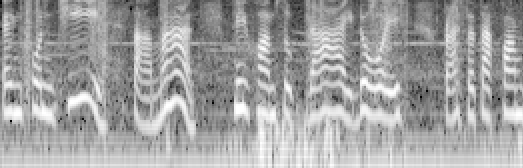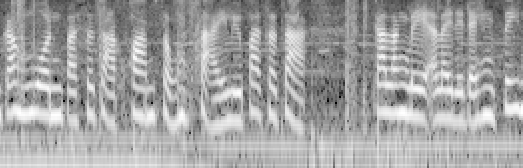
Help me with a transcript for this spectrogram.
เป็นคนที่สามารถมีความสุขได้โดยปราศจากความกังวล ปราศจากความสงสัยหรือปราศจากการลังเลอะไรใด ๆ ทั้งสิ้น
